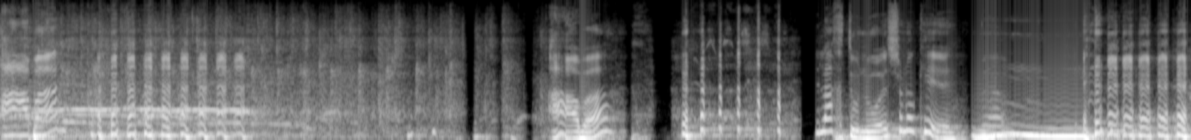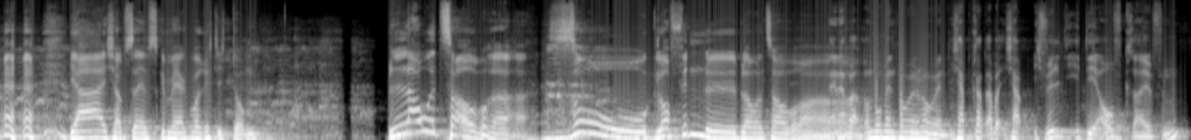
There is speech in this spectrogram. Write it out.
Aber. Aber. Lach du nur, ist schon okay. Ja. Ja, ich habe selbst gemerkt, war richtig dumm. Blaue Zauberer. So, Glorfindel, blaue Zauberer. Nein, aber Moment, Moment, Moment. Ich habe gerade, aber ich habe, ich will die Idee aufgreifen.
